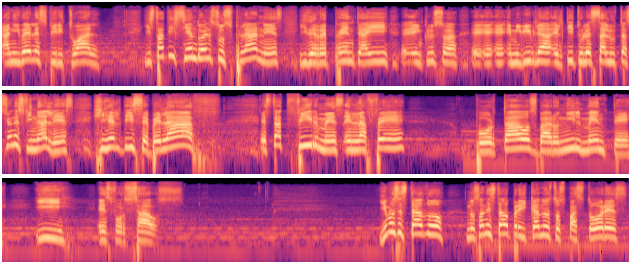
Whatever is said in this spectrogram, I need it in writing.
a nivel espiritual. Y está diciendo él sus planes y de repente ahí, eh, incluso eh, eh, en mi Biblia el título es Salutaciones Finales, y él dice, velad, estad firmes en la fe, portaos varonilmente y esforzaos. Y hemos estado, nos han estado predicando nuestros pastores,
